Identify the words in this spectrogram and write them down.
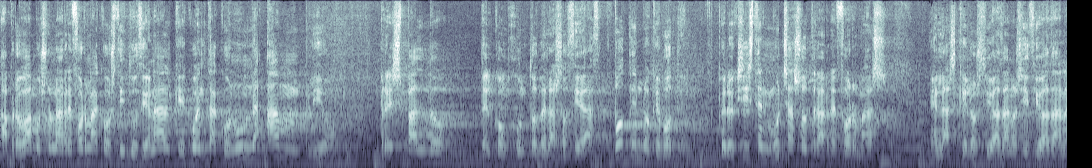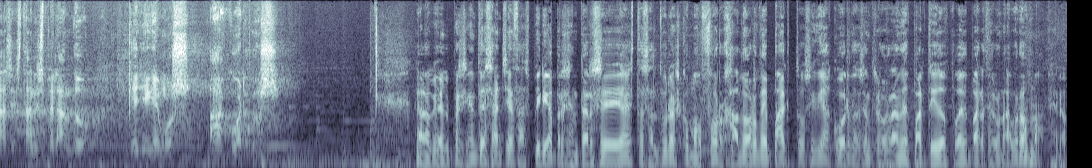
aprobamos una reforma constitucional que cuenta con un amplio respaldo del conjunto de la sociedad. Voten lo que voten, pero existen muchas otras reformas en las que los ciudadanos y ciudadanas están esperando que lleguemos a acuerdos. Claro, que el presidente Sánchez aspire a presentarse a estas alturas como forjador de pactos y de acuerdos entre los grandes partidos puede parecer una broma, pero...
